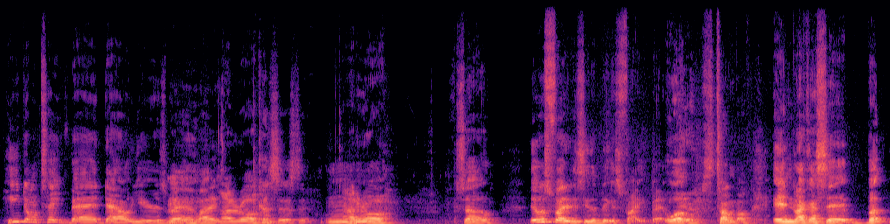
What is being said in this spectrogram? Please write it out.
He don't take bad down years, man. Like Not at all. Consistent. Not at all. So it was funny to see the niggas fight back. Well, I was talking about, and like I said, but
